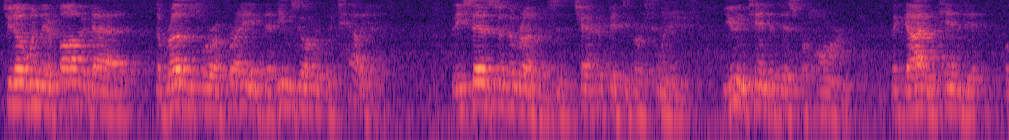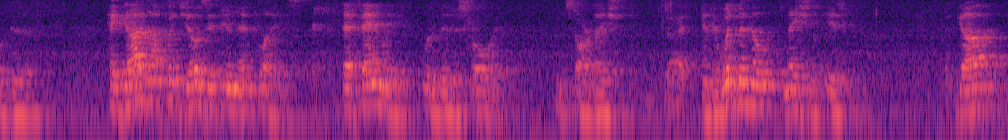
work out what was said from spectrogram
But you know, when their father died, the brothers were afraid that he was going to retaliate. But he says to the brothers in chapter 50, verse 20, You intended this for harm, but God intended it for good. Had God not put Joseph in that place, that family would have been destroyed in starvation. Right. And there would have been no nation of Israel. But God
